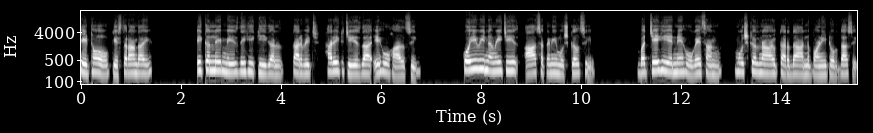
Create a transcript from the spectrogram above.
ਹੇਠੋਂ ਕਿਸ ਤਰ੍ਹਾਂ ਦਾ ਹੈ ਇਕੱਲੇ ਮੇਜ਼ ਦੀ ਹੀ ਕੀ ਗੱਲ? ਘਰ ਵਿੱਚ ਹਰ ਇੱਕ ਚੀਜ਼ ਦਾ ਇਹੋ ਹਾਲ ਸੀ। ਕੋਈ ਵੀ ਨਵੀਂ ਚੀਜ਼ ਆ ਸਕਣੀ ਮੁਸ਼ਕਲ ਸੀ। ਬੱਚੇ ਹੀ ਇੰਨੇ ਹੋ ਗਏ ਸਨ ਮੁਸ਼ਕਲ ਨਾਲ ਘਰ ਦਾ ਅੰਨ ਪਾਣੀ ਟੁਰਦਾ ਸੀ।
